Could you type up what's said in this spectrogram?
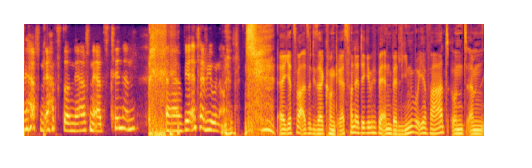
Nervenärzte und Nervenärztinnen. äh, wir interviewen euch. Äh, jetzt war also dieser Kongress von der DGPPN Berlin, wo ihr wart. Und ähm,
